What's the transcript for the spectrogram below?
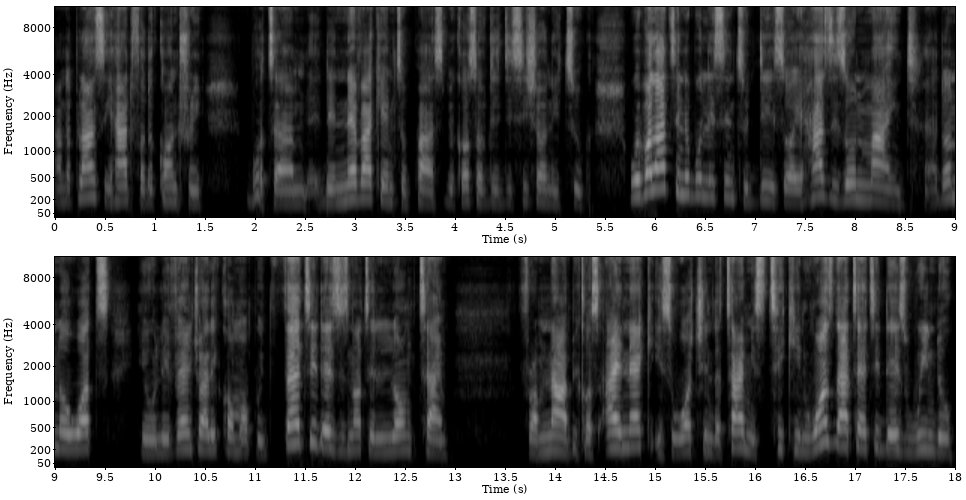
and the plans he had for the country but um, they never came to pass because of the decision he took. Will Bola Tinubu listen to this or he has his own mind? I don't know what he will eventually come up with. 30 days is not a long time from now because INEC is watching. The time is ticking. Once that 30 days window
